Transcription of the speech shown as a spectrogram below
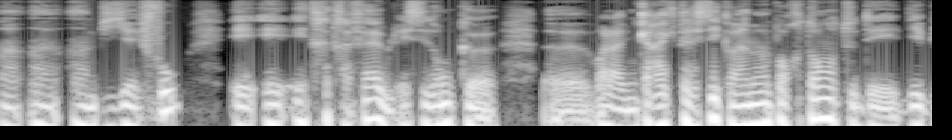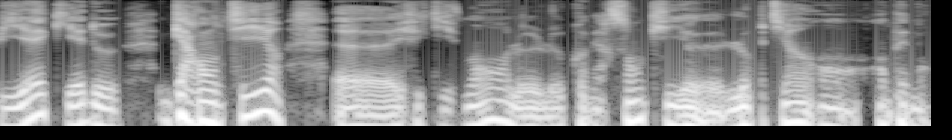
un, billet faux est, est, très très faible et c'est donc euh, euh, voilà une caractéristique quand même importante des, billets qui est de garantir euh, effectivement le, commerçant qui l'obtient en, en, paiement.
